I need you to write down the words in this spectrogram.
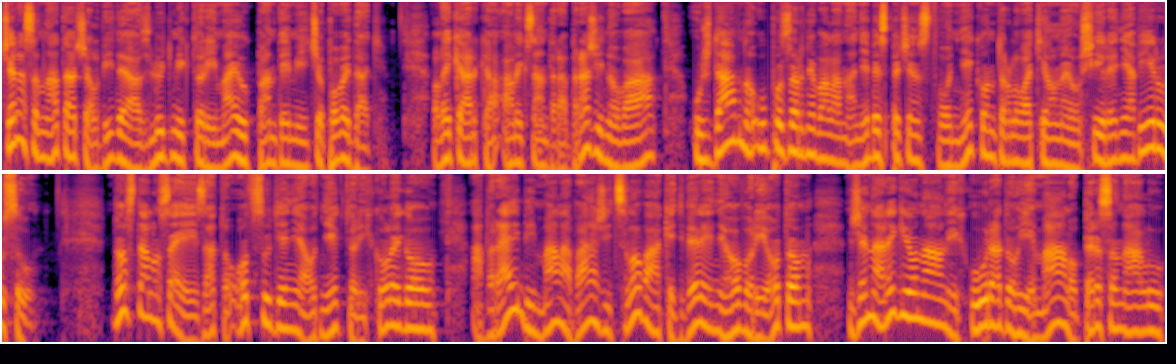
Včera som natáčal videá s ľuďmi, ktorí majú k pandémii čo povedať. Lekárka Alexandra Bražinová už dávno upozorňovala na nebezpečenstvo nekontrolovateľného šírenia vírusu. Dostalo sa jej za to odsudenia od niektorých kolegov a vraj by mala vážiť slová, keď verejne hovorí o tom, že na regionálnych úradoch je málo personálu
